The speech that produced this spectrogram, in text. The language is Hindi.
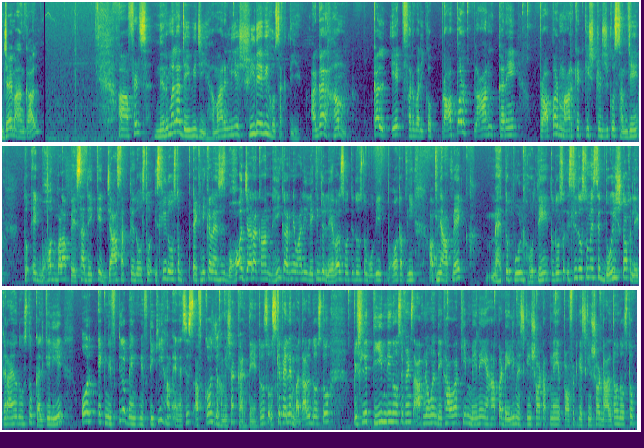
जय महाकाल। फ्रेंड्स निर्मला देवी जी हमारे लिए श्रीदेवी हो सकती है। अगर हम कल एक फरवरी को प्रॉपर प्लान करें प्रॉपर मार्केट की स्ट्रेटजी को समझें तो एक बहुत बड़ा पैसा देख के जा सकते दोस्तों। इसलिए दोस्तों टेक्निकल एनालिसिस बहुत ज़्यादा काम नहीं करने वाली, लेकिन जो लेवल्स होते दोस्तों, वो भी एक बहुत अपनी, अपने आप में एक महत्वपूर्ण होते हैं। तो दोस्तों, इसलिए दोस्तों, मैं सिर्फ़ दो ही स्टॉक लेकर आया हूँ दोस्तों, कल के लिए। और एक निफ्टी और बैंक निफ्टी की हम एनालिसिस ऑफकोर्स जो हमेशा करते हैं। तो उसके पहले मैं बता दूँ दोस्तों पिछले तीन दिनों से फ्रेंड्स आप लोगों ने देखा होगा कि मैंने यहाँ पर डेली में स्क्रीनशॉट अपने प्रॉफिट के स्क्रीनशॉट डालता हूँ दोस्तों।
